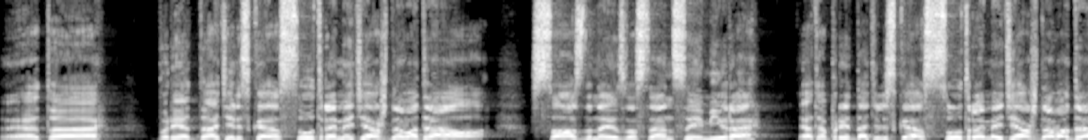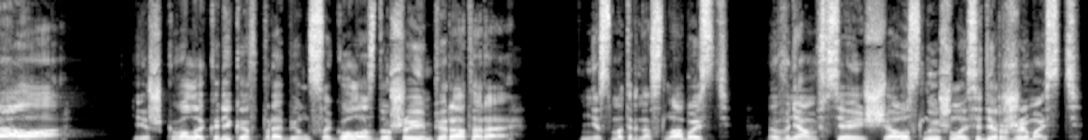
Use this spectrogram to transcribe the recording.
«Это предательская сутра мятежного Дао! Созданная из эссенции мира, это предательская сутра мятежного Дао!» Из шквала криков пробился голос души Императора. Несмотря на слабость, в нем все еще слышалась одержимость.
